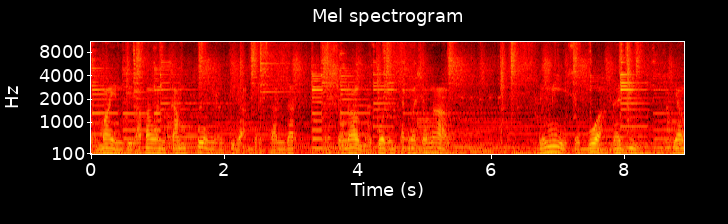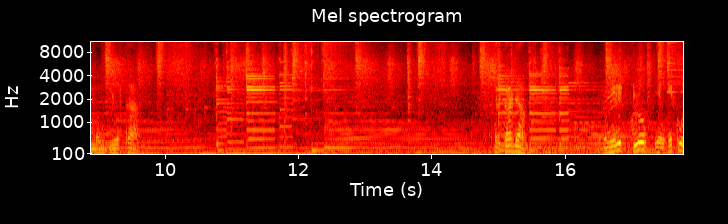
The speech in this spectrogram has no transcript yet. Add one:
bermain di lapangan kampung yang tidak berstandar nasional maupun internasional demi sebuah gaji yang menggiurkan. Terkadang pemilik klub yang ikut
